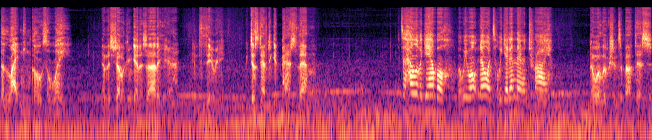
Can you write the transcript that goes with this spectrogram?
The lightning goes away. and the shuttle can get us out of here, in theory. We just have to get past them. It's a hell of a gamble, but we won't know until we get in there and try. No illusions about this.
